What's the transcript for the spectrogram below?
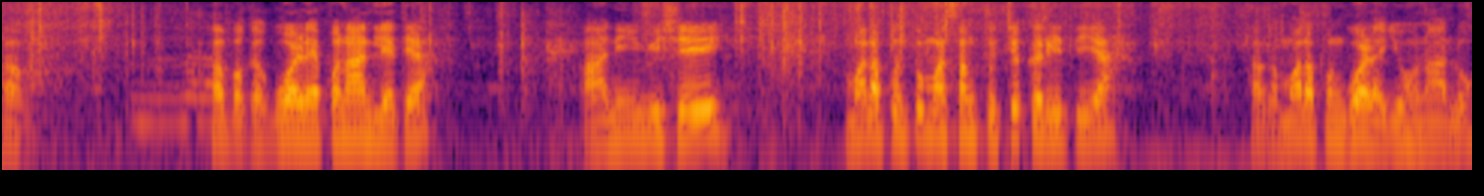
हा बघा हा बघा गोळ्या पण आणल्या त्या. आणि विषय मला पण तुम्हाला सांगतो चक्कर येते या. हा का मला पण गोळ्या घेऊन आलो.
